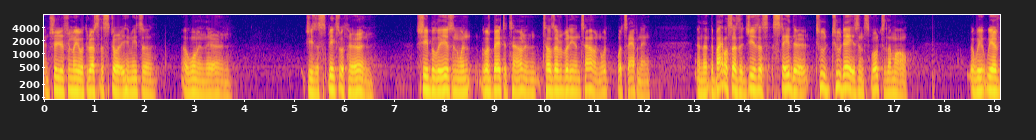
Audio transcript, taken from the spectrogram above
I'm sure you're familiar with the rest of the story. He meets a, a woman there, and Jesus speaks with her, and she believes and went, goes back to town and tells everybody in town what, what's happening. And the, the Bible says that Jesus stayed there two, two days and spoke to them all. We, we have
